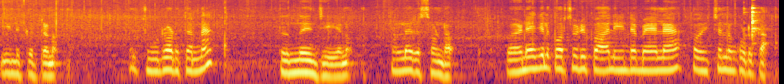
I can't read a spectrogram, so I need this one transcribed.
ഇതിൽ കിട്ടണം. ചൂടോടെ തന്നെ തിന്നുകയും ചെയ്യണം. നല്ല രസമുണ്ടാവും വേണമെങ്കിൽ കുറച്ചുകൂടി പാലിന്റെ മേലെ ഒഴിച്ചെല്ലാം കൊടുക്കാം.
